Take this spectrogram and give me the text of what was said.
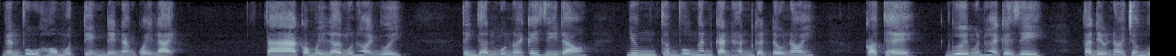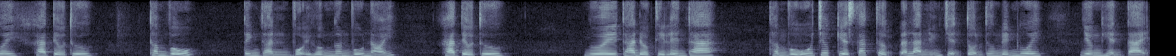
Ngân Vũ hô một tiếng để nàng quay lại. Ta có mấy lời muốn hỏi ngươi. Tinh thần muốn nói cái gì đó, nhưng thâm vũ ngăn cản hắn gật đầu nói. Có thể, ngươi muốn hỏi cái gì? Ta đều nói cho ngươi, Kha tiểu thư. Thâm vũ, tinh thần vội hướng Ngân Vũ nói. Kha tiểu thư, ngươi tha được thì lên tha, thâm Vũ trước kia xác thực đã làm những chuyện tổn thương đến ngươi, nhưng hiện tại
